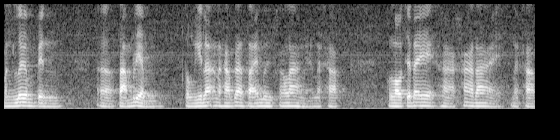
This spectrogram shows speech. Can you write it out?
มันเริ่มเป็นสามเหลี่ยมตรงนี้แล้วนะครับ ด้านซ้ายมือข้างล่างเนี่ยนะครับ เราจะได้หาค่าได้นะครับ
